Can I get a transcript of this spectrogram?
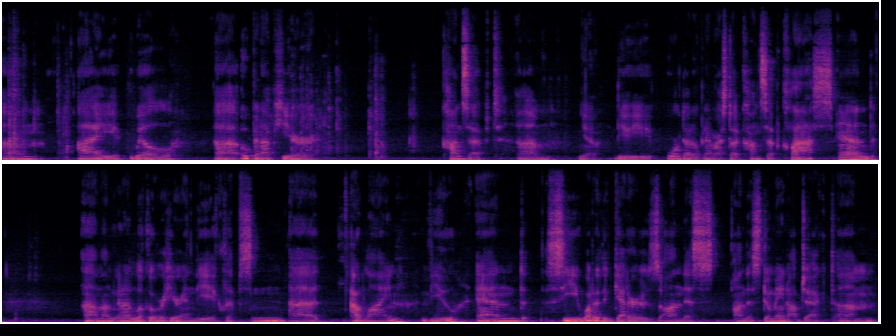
Um, I will uh, open up here concept, um, you know, the org.openmrs.concept class, and um, I'm going to look over here in the Eclipse uh, outline view and see what are the getters on this on this domain object. Um,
